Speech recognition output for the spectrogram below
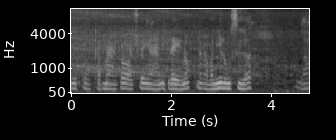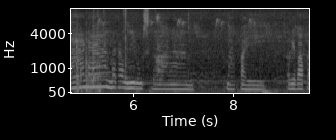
มืดก็กลับมาก็ช่วยงานอีกแรงเนาะนะคะ วันนี้ลุงเสือลางานนะคะ วันนี้ลุงเสือลางานมาไปเรียกว่าไป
